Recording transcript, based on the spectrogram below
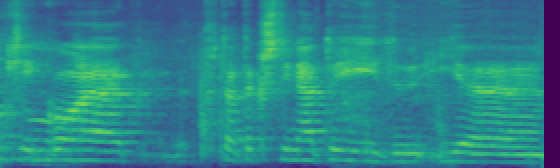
Aqui com a, portanto, a Cristina Ataíde e a,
